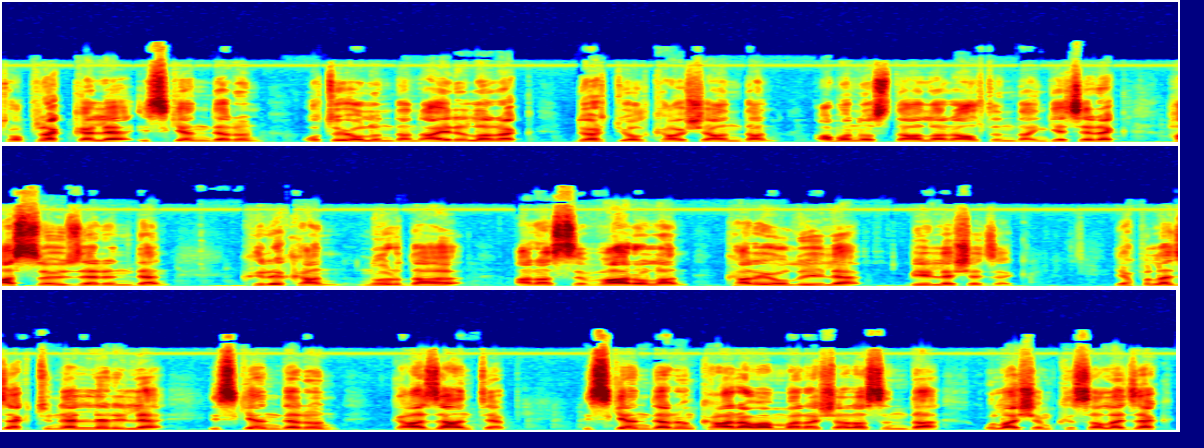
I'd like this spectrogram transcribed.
Toprakkale İskenderun otoyolundan ayrılarak dört yol kavşağından Amanos Dağları altından geçerek Hassa üzerinden Kırıkan Nur Dağı arası var olan karayolu ile birleşecek. Yapılacak tüneller ile İskenderun Gaziantep, İskenderun Kahramanmaraş arasında ulaşım kısalacak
